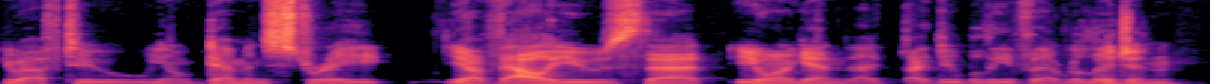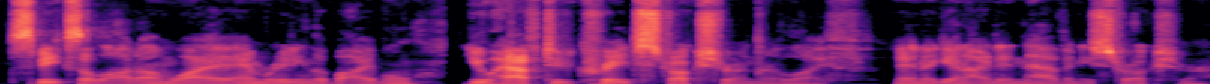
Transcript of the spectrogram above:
You have to, you know, demonstrate yeah, values that, you know, again, I, I do believe that religion speaks a lot on why I am reading the Bible. You have to create structure in their life. And again, I didn't have any structure.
